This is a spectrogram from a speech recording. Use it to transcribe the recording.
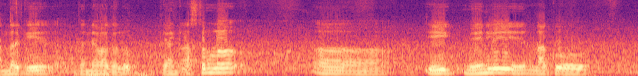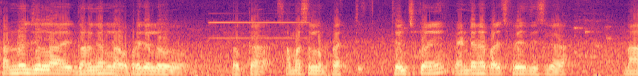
అందరికీ ధన్యవాదాలు. థ్యాంక్ యూ రాష్ట్రంలో ఈ మెయిన్లీ నాకు కర్నూలు జిల్లా గనుగండ్ల ప్రజలు యొక్క సమస్యలను ప్రతి తెలుసుకొని వెంటనే పరిష్కరించే దిశగా నా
